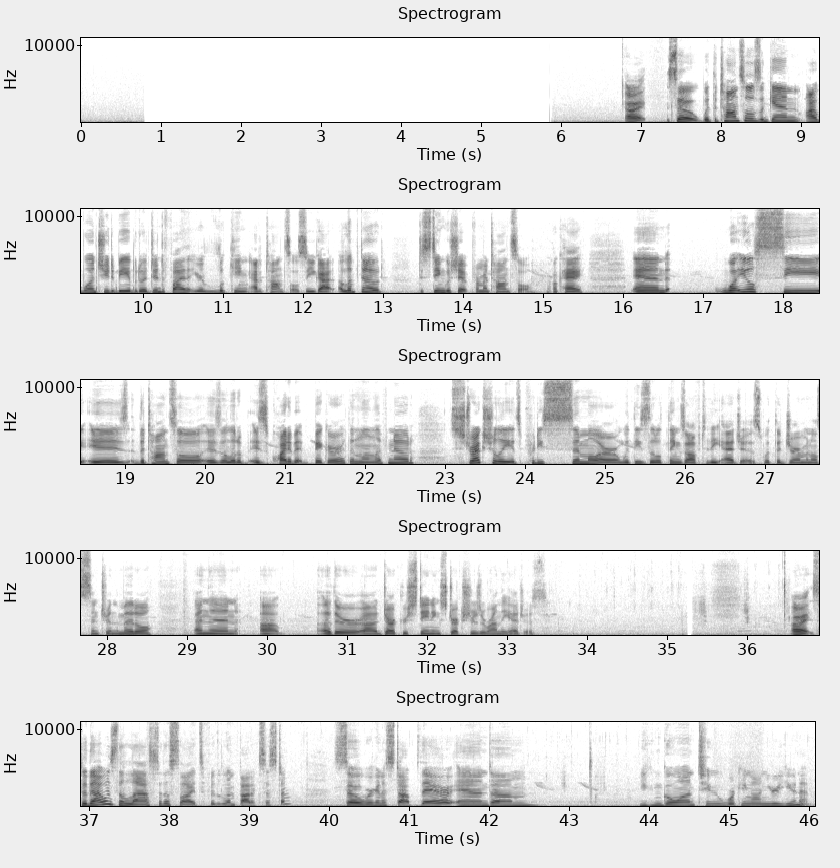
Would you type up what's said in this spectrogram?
All right, so with the tonsils, again, I want you to be able to identify that you're looking at a tonsil. So you got a lymph node, distinguish it from a tonsil, okay? And what you'll see is the tonsil is a little is quite a bit bigger than the lymph node structurally it's pretty similar with these little things off to the edges with the germinal center in the middle and then uh, other uh, darker staining structures around the edges. All right, so that was the last of the slides for the lymphatic system. So we're going to stop there and um, you can go on to working on your unit.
